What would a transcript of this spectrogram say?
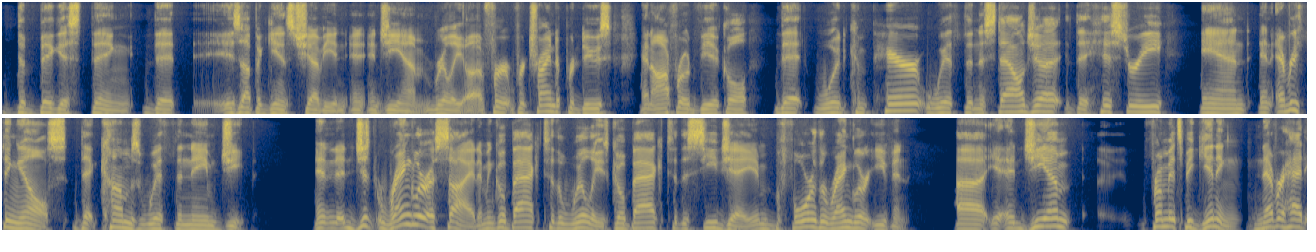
the biggest thing that is up against Chevy and, and, and GM really uh, for for trying to produce an off-road vehicle that would compare with the nostalgia, the history and and everything else that comes with the name Jeep. And just Wrangler aside, I mean, go back to the Willys, go back to the CJ, and before the Wrangler even. Uh, and GM, from its beginning, never had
